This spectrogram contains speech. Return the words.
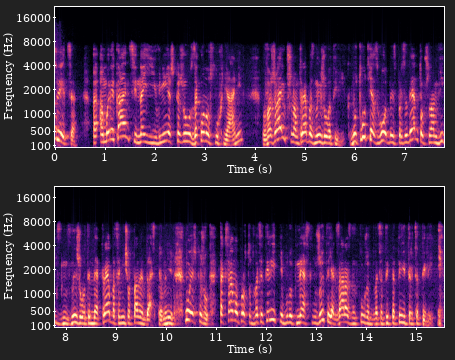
дивіться, е, американці наївні, я ж кажу, законослухняні. Вважають, що нам треба знижувати вік. Ну тут я згодний з президентом, що нам вік знижувати не треба, це ні чорта не дасть. Принаймні, Ну я ж кажу, так само просто 20-літні будуть не служити, як зараз не служать 25 і 30-літні.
